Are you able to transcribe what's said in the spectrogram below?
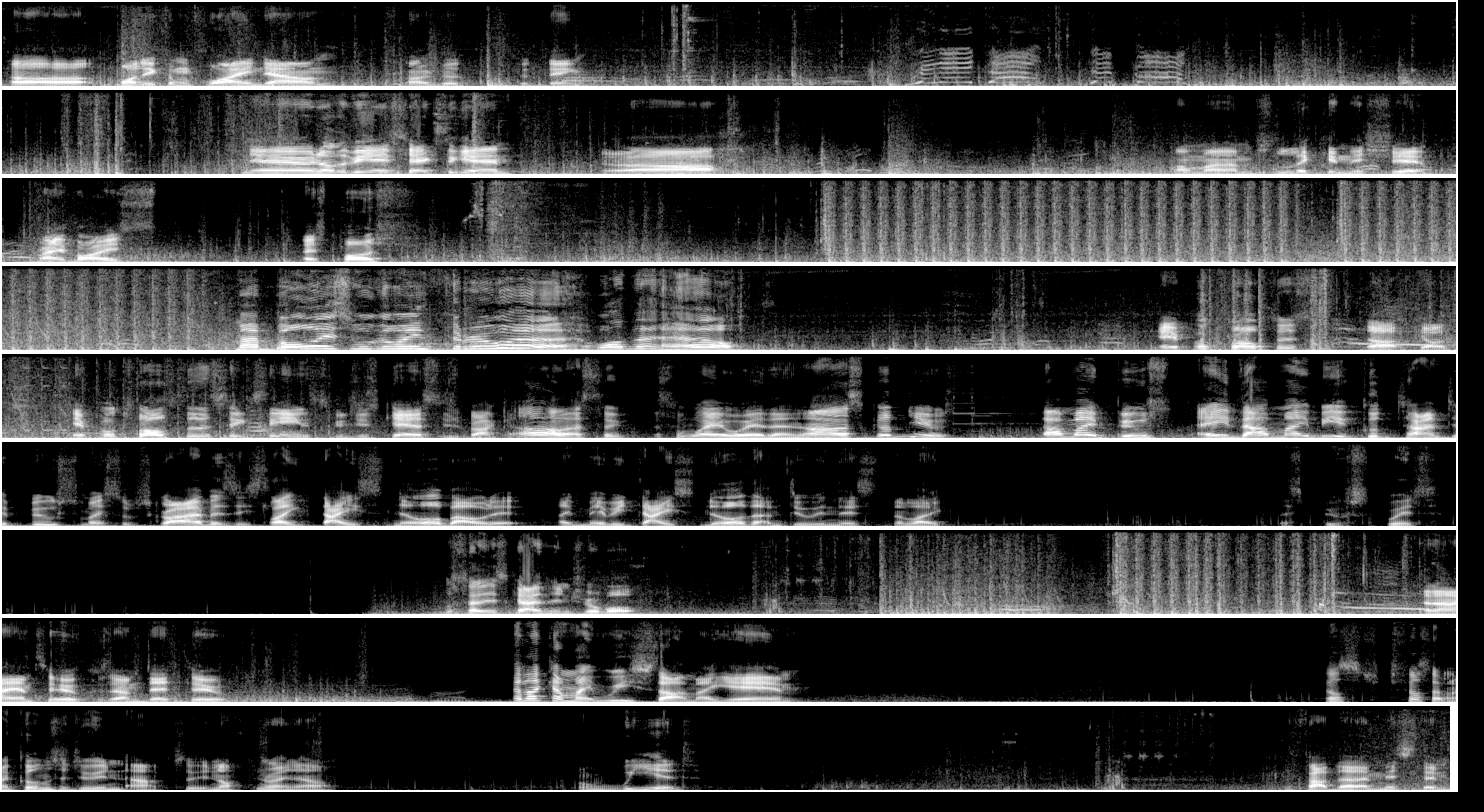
Uh oh, body come flying down. Not a good good thing. No, not the VHX again. Ah. Oh. oh man, I'm just licking this shit. Right, boys. Let's push. My bullets were going through her. What the hell? April 12th to... Oh, God. April 12th to the 16th, which is Chaos is back. Oh, that's a, that's a way away then. Oh, that's good news. That might boost... Hey, that might be a good time to boost my subscribers. It's like DICE know about it. Like, maybe DICE know that I'm doing this. And they're like... Let's boost Squid. Looks like this guy's in trouble. And I am too, because I'm dead too. I feel like I might restart my game. Feels, feels like my guns are doing absolutely nothing right now. Weird. The fact that I missed him.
